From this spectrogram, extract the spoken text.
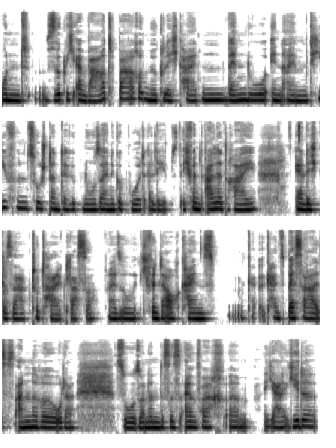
und wirklich erwartbare Möglichkeiten, wenn du in einem tiefen Zustand der Hypnose eine Geburt erlebst. Ich finde alle drei, ehrlich gesagt, total klasse. Also ich finde auch keins, keins besser als das andere oder so, sondern das ist einfach, ähm, ja, jede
